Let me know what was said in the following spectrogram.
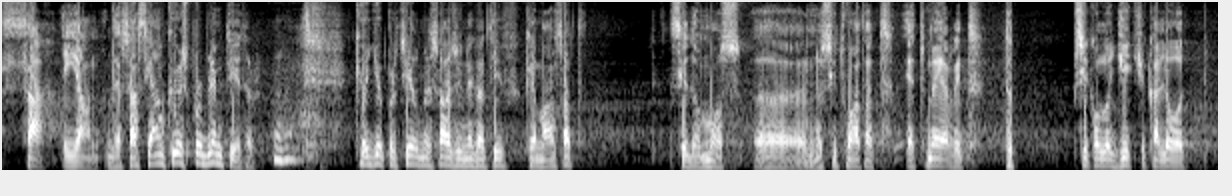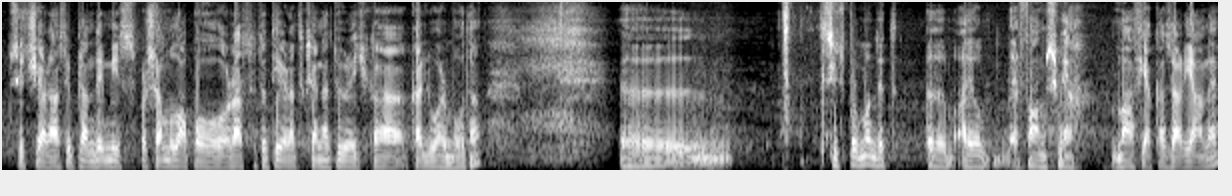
sa janë dhe sa s'janë, ky është problem tjetër. Kjo gjë përcjell mesazhin negativ ke masat, sidomos në situatat e tmerrit psikologjik që kalohet siç qe rasti i plandemisë për shembull apo raste të tjera të kësaj natyre që ka kaluar bota. ë Siç përmendet ajo e famshmja mafia kazariane,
